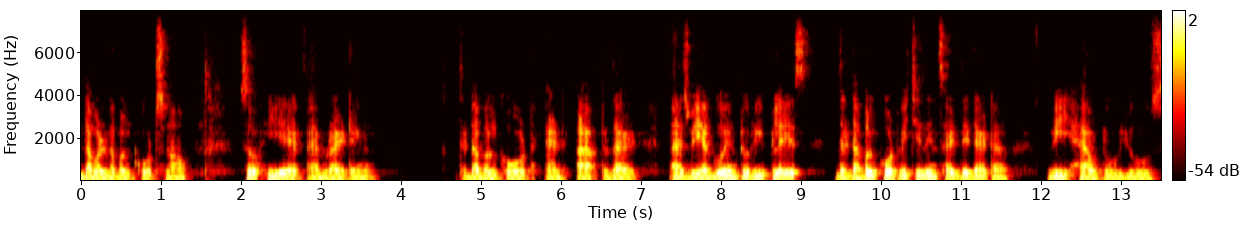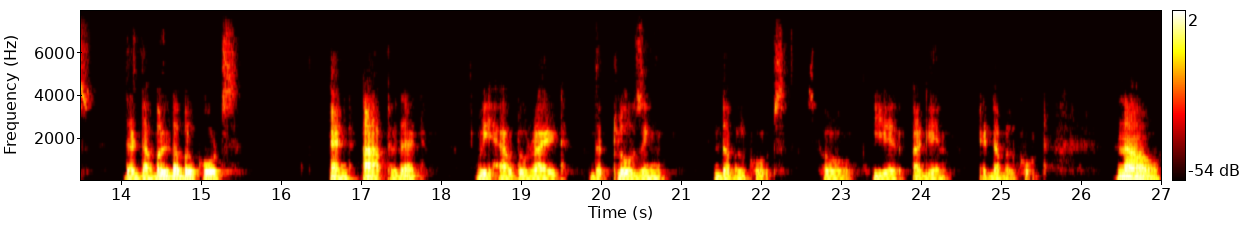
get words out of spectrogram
double double quotes now. So here I'm writing the double quote and after that as we are going to replace the double quote which is inside the data we have to use the double double quotes. And after that we have to write the closing double quotes. So here again a double quote now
